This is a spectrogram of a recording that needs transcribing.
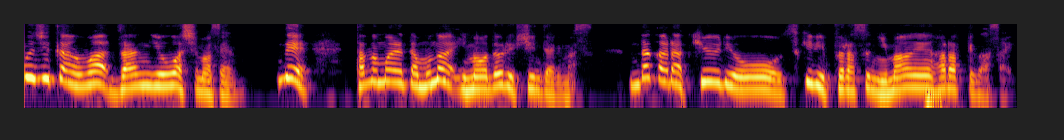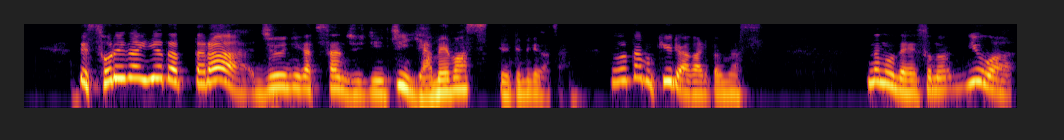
務時間は残業はしません。で、頼まれたものは今までよりきちんとあります。だから給料を月にプラス2万円払ってください。で、それが嫌だったら12月31日に辞めますって言ってみてください。それは多分給料上がると思います。なので、その、要は、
